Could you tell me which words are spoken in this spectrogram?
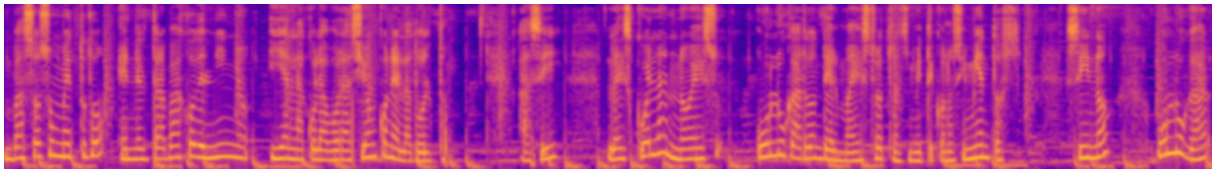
basó su método en el trabajo del niño y en la colaboración con el adulto. Así, la escuela no es un lugar donde el maestro transmite conocimientos, sino un lugar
